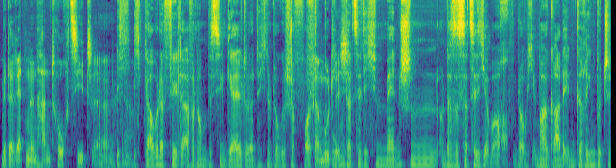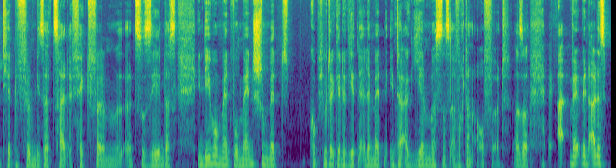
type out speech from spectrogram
mit der rettenden Hand hochzieht. Äh, ich, ja. ich glaube, da fehlt einfach noch ein bisschen Geld oder technologischer Fortschritt, Vermutlich. um tatsächlich Menschen, und das ist tatsächlich aber auch, glaube ich, immer gerade in gering budgetierten Filmen, dieser Zeiteffektfilm äh, zu sehen, dass in dem Moment, wo Menschen mit computergenerierten Elementen interagieren müssen, es einfach dann aufhört. Also äh, wenn, wenn alles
